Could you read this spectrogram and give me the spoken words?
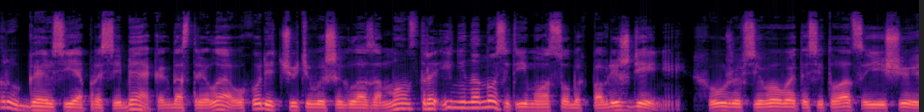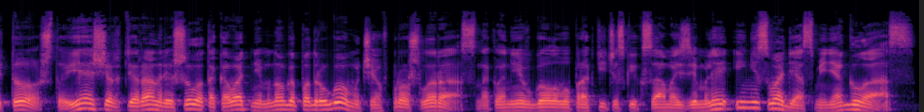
Ругаюсь я про себя, когда стрела уходит чуть выше глаза монстра и не наносит ему особых повреждений. Хуже всего в этой ситуации еще и то, что ящер-тиран решил атаковать немного по-другому, чем в прошлый раз, наклонив голову практически к самой земле и не сводя с меня глаз.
